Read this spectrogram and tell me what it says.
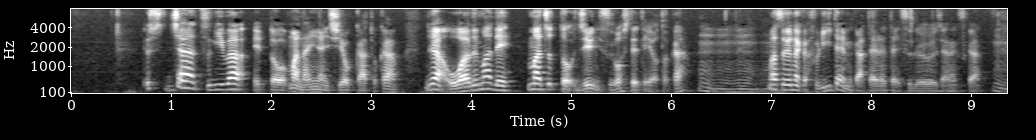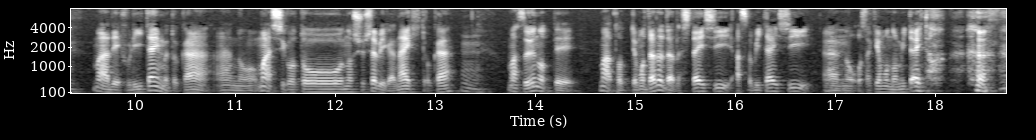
よしじゃあ次は、えっとまあ、何々しようかとかじゃあ終わるまで、まあ、ちょっと自由に過ごしててよとか、うんうんうんまあ、そういうなんかフリータイムが与えられたりするじゃないですか。うん。まあ、でフリータイムとかあの、まあ、仕事の出社日がない日とか、うん。まあ、そういうのって、まあ、とってもダラダラしたいし遊びたいしあのお酒も飲みたいと。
